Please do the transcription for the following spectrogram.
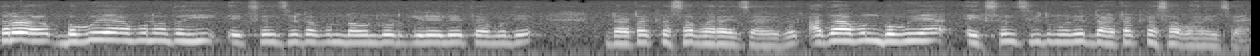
तर बघूया आपण आता ही एक्सेल सीट आपण डाउनलोड केलेली आहे. त्यामध्ये डाटा कसा भरायचा आहे तर. आता आपण बघूया एक्सेल सीटमध्ये डाटा कसा भरायचा आहे.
